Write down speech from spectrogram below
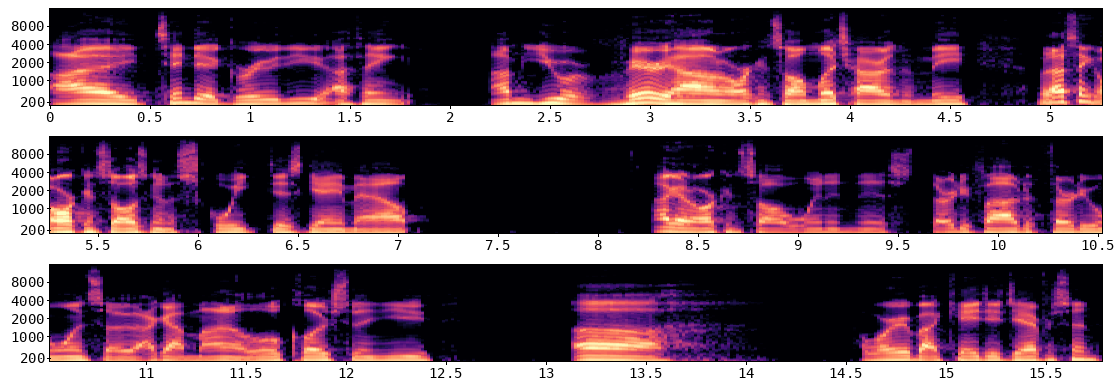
I tend to agree with you. I think I'm you are very high on Arkansas, much higher than me. But I think Arkansas is going to squeak this game out. I got Arkansas winning this 35 to 31, so I got mine a little closer than you. Uh I worry about KJ Jefferson.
